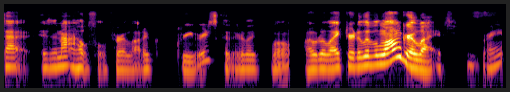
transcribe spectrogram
That is not helpful for a lot of grievers because they're like, well, I would have liked her to live a longer life. Right.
